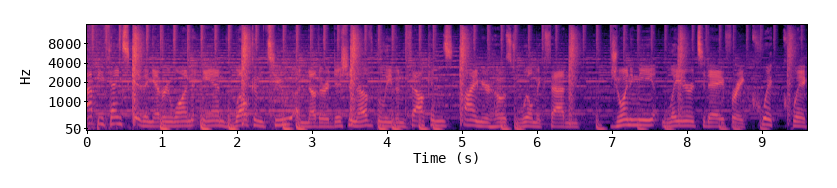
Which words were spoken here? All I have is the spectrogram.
Happy Thanksgiving, everyone, and welcome to another edition of Bleav in Falcons. I'm your host, Will McFadden. Joining me later today for a quick, quick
